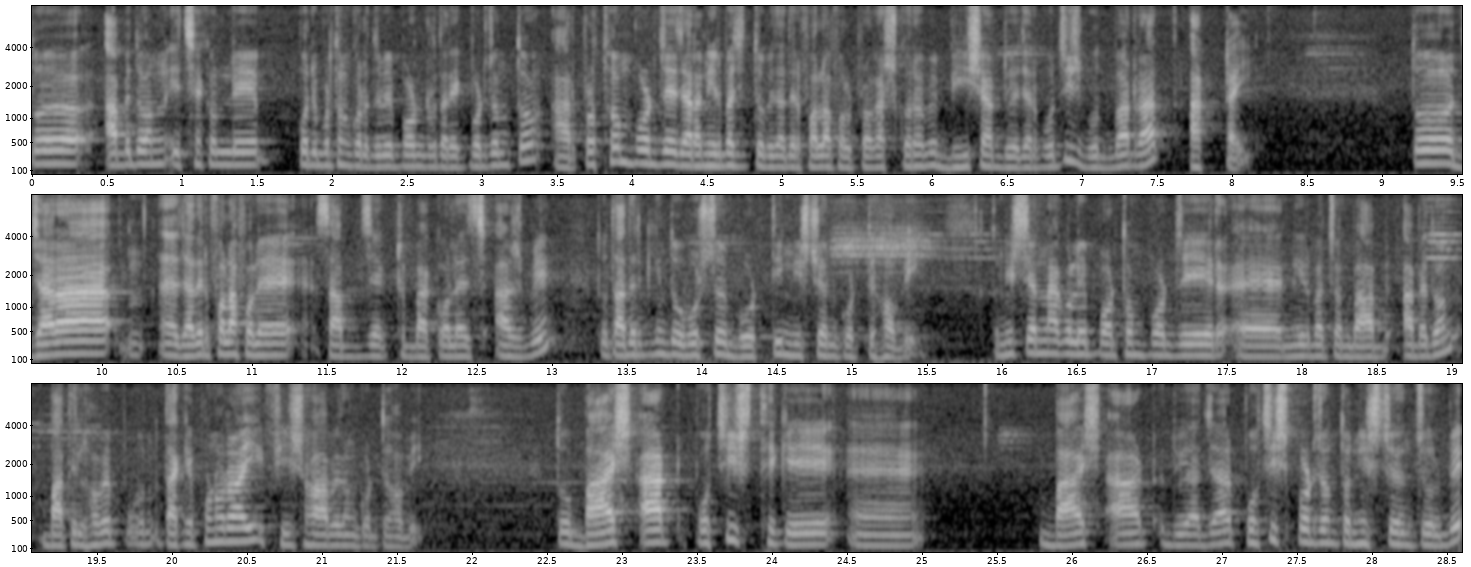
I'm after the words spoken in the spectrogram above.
তো আবেদন ইচ্ছা করলে পরিবর্তন করা যাবে পনেরো তারিখ পর্যন্ত। আর প্রথম পর্যায়ে যারা নির্বাচিত হবে, তাদের ফলাফল প্রকাশ করা হবে বিশ আট দুই বুধবার রাত আটটায়। তো যারা যাদের ফলাফলে সাবজেক্ট বা কলেজ আসবে, তো তাদেরকে কিন্তু অবশ্যই ভর্তি নিশ্চয়ন করতে হবে। তো নিশ্চয়ন না করলে প্রথম পর্যায়ের নির্বাচন বা আবেদন বাতিল হবে তাকে পুনরায় ফি সহ আবেদন করতে হবে। তো বাইশ আট পঁচিশ থেকে বাইশ আট দুই হাজার পঁচিশ পর্যন্ত নিশ্চয়ন চলবে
